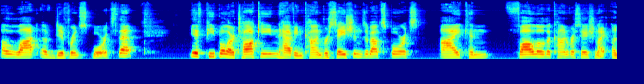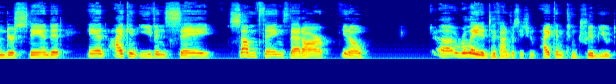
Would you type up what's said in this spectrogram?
a lot of different sports that if people are talking, having conversations about sports, I can follow the conversation, I understand it, and I can even say some things that are, you know, uh, related to the conversation. I can contribute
